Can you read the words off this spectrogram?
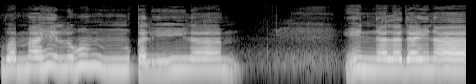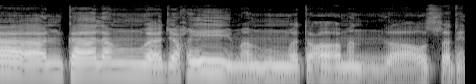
ومهلهم قليلا إن لدينا أنكالا وجحيما وطعاما ذا عصة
